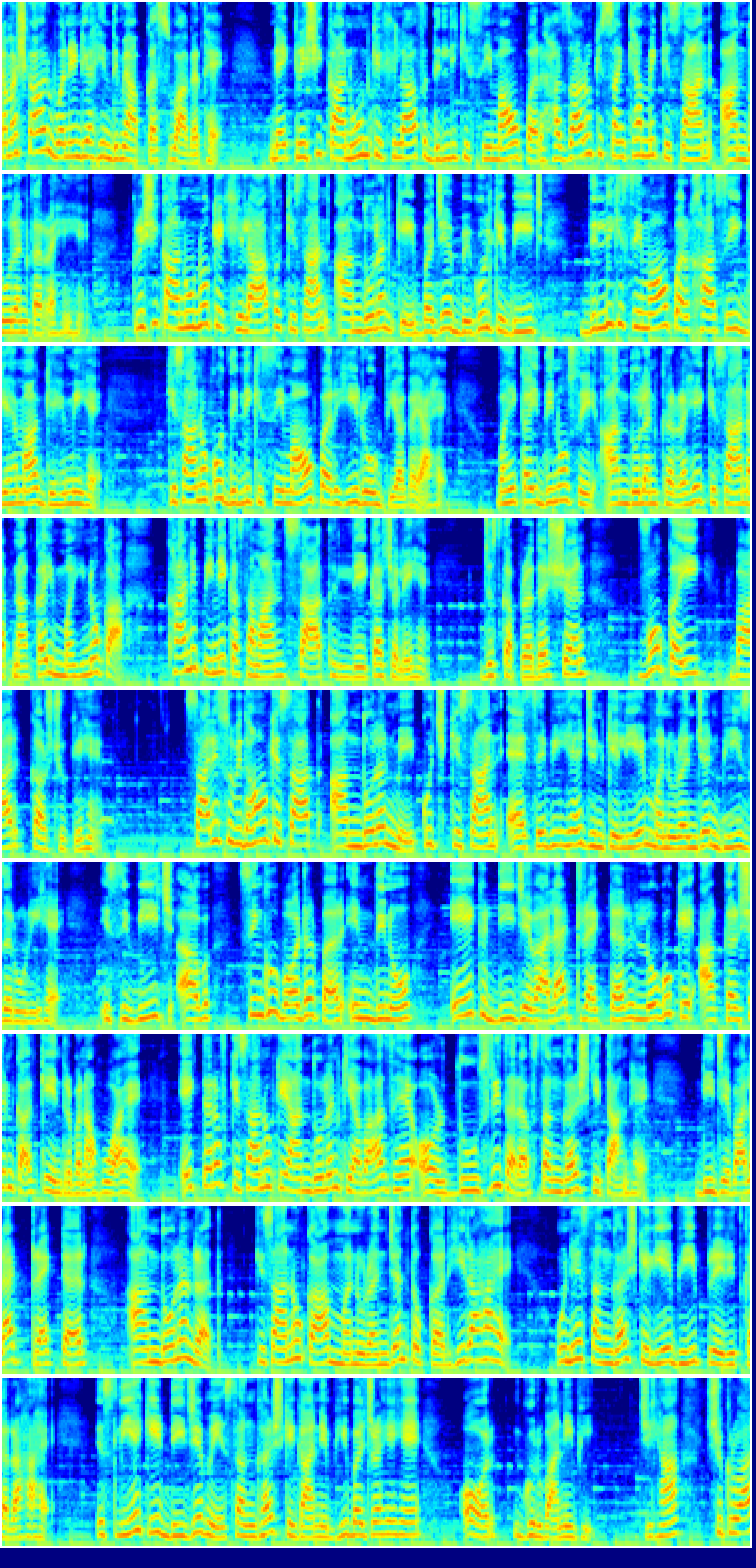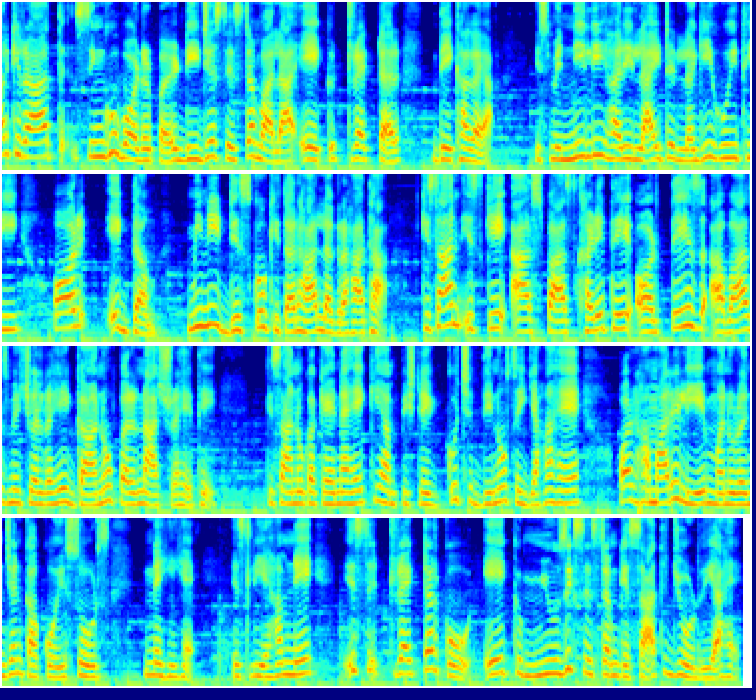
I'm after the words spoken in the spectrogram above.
नमस्कार, one India Hindi में आपका स्वागत है। नए कृषि कानून के खिलाफ दिल्ली की सीमाओं पर हज़ारों की संख्या में किसान आंदोलन कर रहे हैं। कृषि कानूनों के खिलाफ किसान आंदोलन के बजे बिगुल के बीच दिल्ली की सीमाओं पर खासी गहमा गहमी है। किसानों को दिल्ली की सीमाओं पर ही रोक दिया गया है। वहीं कई दिनों से आंदोलन कर रहे किसान अपना कई महीनों का खाने पीने का सामान साथ लेकर चले हैं, जिसका प्रदर्शन वो कई बार कर चुके हैं। सारी सुविधाओं के साथ आंदोलन में कुछ किसान ऐसे भी हैं जिनके लिए मनोरंजन भी ज़रूरी है। इसी बीच अब सिंघू बॉर्डर पर इन दिनों एक डीजे वाला ट्रैक्टर लोगों के आकर्षण का केंद्र बना हुआ है। एक तरफ़ किसानों के आंदोलन की आवाज़ है और दूसरी तरफ़ संघर्ष की तान है। डीजे वाला ट्रैक्टर आंदोलनरत किसानों का मनोरंजन तो कर ही रहा है। उन्हें संघर्ष के लिए भी प्रेरित कर रहा है। इसलिए कि डीजे में संघर्ष के गाने भी बज रहे हैं और गुरबानी भी। जी हाँ शुक्रवार की रात सिंघू बॉर्डर पर डीजे सिस्टम वाला एक ट्रैक्टर देखा गया। इसमें नीली हरी लाइट लगी हुई थी और एकदम मिनी डिस्को की तरह लग रहा था। किसान इसके आसपास खड़े थे और तेज आवाज़ में चल रहे गानों पर नाच रहे थे। किसानों का कहना है कि हम पिछले कुछ दिनों से यहाँ हैं और हमारे लिए मनोरंजन का कोई सोर्स नहीं है। इसलिए हमने इस ट्रैक्टर को एक म्यूज़िक सिस्टम के साथ जोड़ दिया है।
